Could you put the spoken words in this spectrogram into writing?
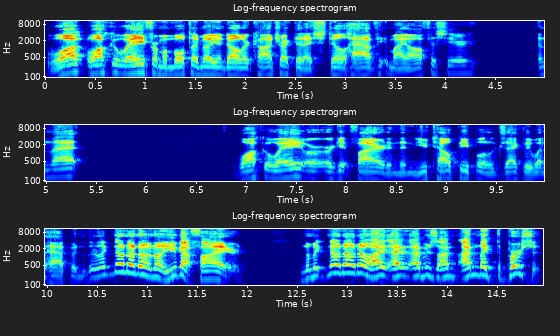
walk walk away from a multi-million dollar contract that I still have in my office here and that walk away or, or get fired and then you tell people exactly what happened. They're like no no no no you got fired. And I'm like no no no I I, I was I'm, I'm like the person.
